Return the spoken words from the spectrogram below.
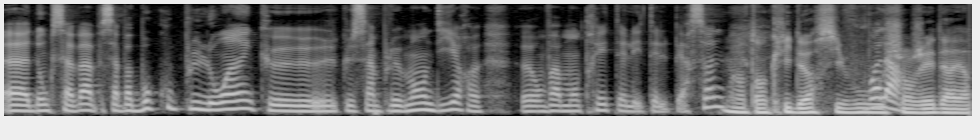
hein. donc ça va ça va beaucoup plus loin que, que simplement dire euh, on va montrer telle et telle personne. En tant que leader, si vous changez derrière,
